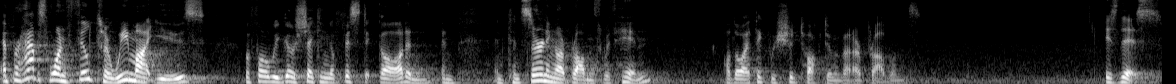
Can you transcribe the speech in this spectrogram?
And perhaps one filter we might use before we go shaking a fist at God and, and, and concerning our problems with Him, although I think we should talk to Him about our problems, is this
